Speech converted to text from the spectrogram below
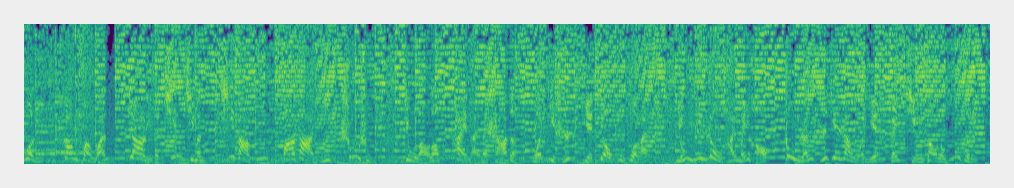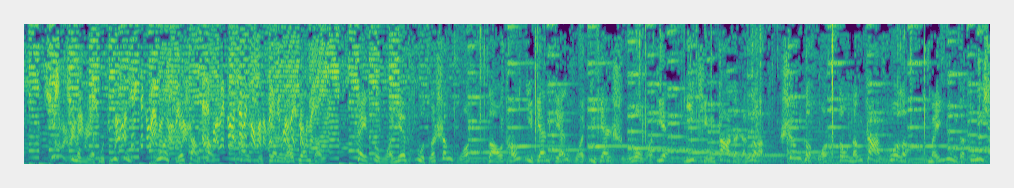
锅里，刚放完，家里的亲戚们七大姑八大姨、叔叔、舅姥姥、太奶奶啥的，我一时也叫不过来。由于肉还没好，众人直接让我爷给请到了屋子里。亲戚们也不拘束，脱鞋上炕，开始边聊边等。这次我爷负责生火，老头一边点火一边数落我爹：“你挺大的人了，生个火都能炸锅了，没用的东西！”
